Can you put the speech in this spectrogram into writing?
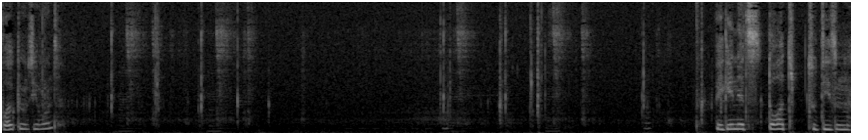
Verfolgt uns jemand? Wir gehen jetzt dort zu diesem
